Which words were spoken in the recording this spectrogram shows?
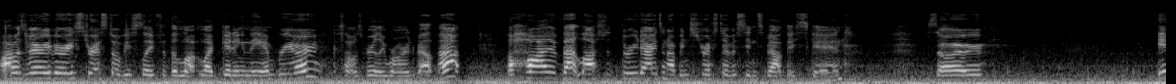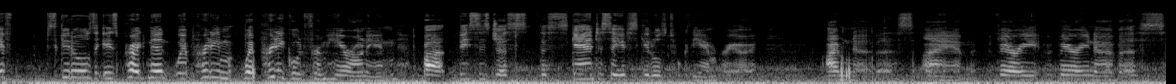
I was very, very stressed obviously for the like getting the embryo because I was really worried about that. The high of that lasted three days and I've been stressed ever since about this scan. So if Skittles is pregnant, we're pretty we're pretty good from here on in. But this is just the scan to see if Skittles took the embryo. I'm nervous. I am very, very nervous.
